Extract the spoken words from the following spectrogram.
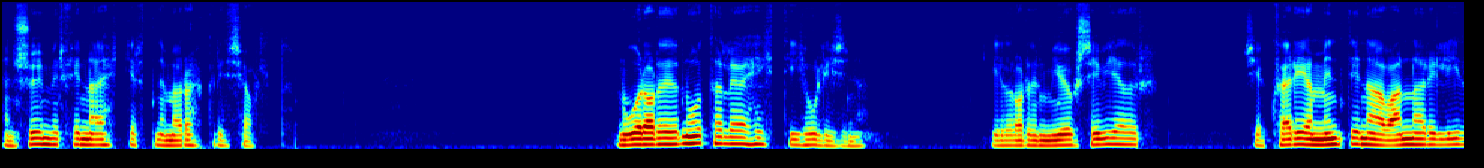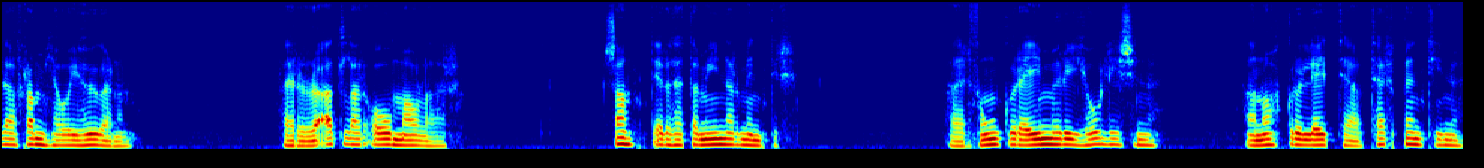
En sumir finna ekkert nema rökkrið sjálft. Nú er orðið notalega heitt í hjólísinu. Ég er orðin mjög sifjaður, sé hverja myndina af annari líða framhjá í huganum. Þær eru allar ómálaðar. Samt eru þetta mínar myndir. Það er þungur eimur í hjólísinu, að nokkru leiti af terpentínu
